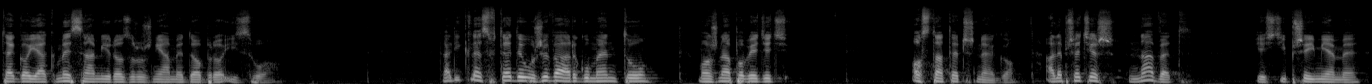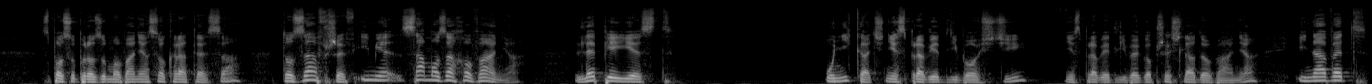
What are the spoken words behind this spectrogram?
tego, jak my sami rozróżniamy dobro i zło. Kalikles wtedy używa argumentu, można powiedzieć, ostatecznego. Ale przecież nawet jeśli przyjmiemy sposób rozumowania Sokratesa, to zawsze w imię samozachowania lepiej jest unikać niesprawiedliwości, niesprawiedliwego prześladowania i nawet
